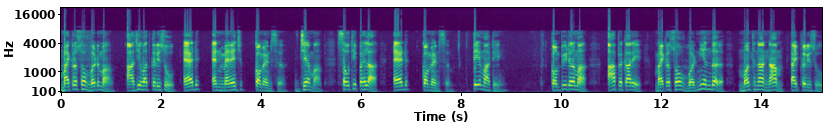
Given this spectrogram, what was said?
માઇક્રોસોફ્ટ વર્ડમાં આજે વાત કરીશું એડ એન્ડ મેનેજ કોમેન્ટ્સ જેમાં સૌથી પહેલા એડ કોમેન્ટ્સ તે માટે કોમ્પ્યુટરમાં આ પ્રકારે માઇક્રોસોફ્ટ વર્ડની અંદર મંથના નામ ટાઈપ કરીશું.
